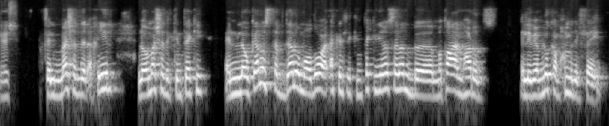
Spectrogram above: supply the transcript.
إيش؟ في المشهد الأخير اللي هو مشهد الكنتاكي إن لو كانوا استبدلوا موضوع أكلة الكنتاكي دي مثلا بمطاعم هاردز اللي بيملكها محمد الفايد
